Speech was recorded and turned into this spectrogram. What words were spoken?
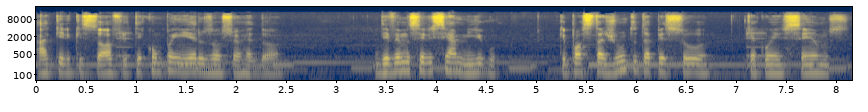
àquele que sofre ter companheiros ao seu redor. Devemos ser esse amigo que possa estar junto da pessoa que a conhecemos,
